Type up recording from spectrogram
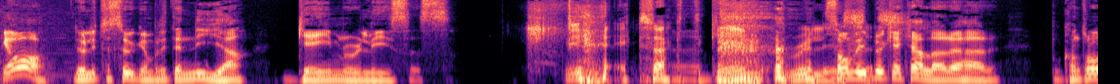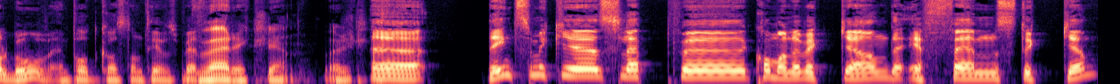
Ja, du är lite sugen på lite nya game releases. Exakt, game releases. Som vi brukar kalla det här på Kontrollbehov, en podcast om tv-spel. Verkligen, verkligen. Uh, det är inte så mycket släpp uh, kommande veckan. Det är fem stycken.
